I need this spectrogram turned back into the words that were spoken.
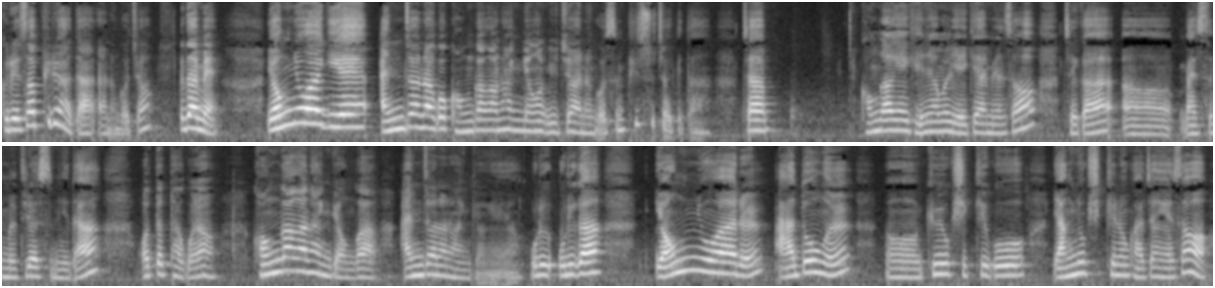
그래서 필요하다라는 거죠. 그 다음에 영유아기에 안전하고 건강한 환경을 유지하는 것은 필수적이다. 자, 건강의 개념을 얘기하면서 제가 어, 말씀을 드렸습니다. 어떻다고요? 건강한 환경과 안전한 환경이에요. 우리 우리가 영유아를 아동을 어, 교육시키고 양육시키는 과정에서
